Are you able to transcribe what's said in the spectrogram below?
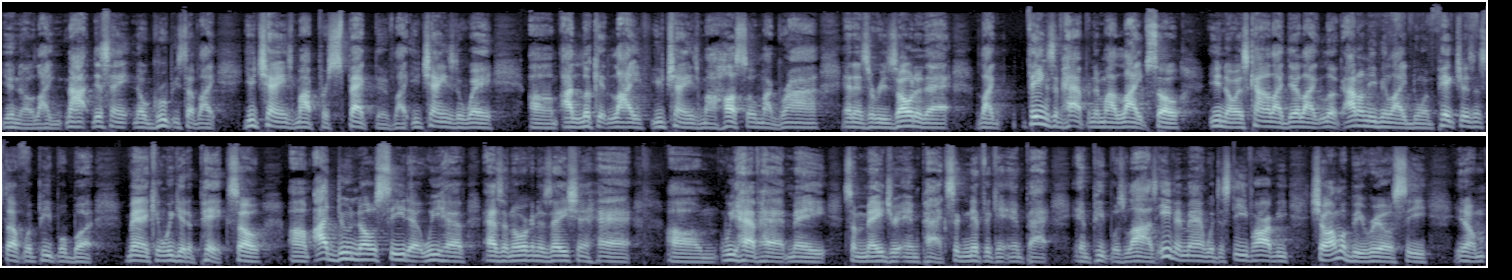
You know, like not this ain't no groupie stuff. Like you changed my perspective. Like you changed the way um, I look at life. You changed my hustle, my grind, and as a result of that, like things have happened in my life. So you know, it's kind of like they're like, look, I don't even like doing pictures and stuff with people, but man, can we get a pic? So um, I do know, see that we have, as an organization, had um, we have had made some major impact, significant impact in people's lives. Even man, with the Steve Harvey show, I'm gonna be real. See, you know,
